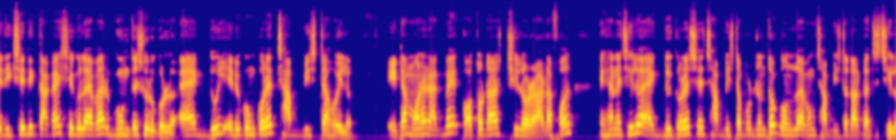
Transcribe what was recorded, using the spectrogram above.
এদিক সেদিক তাকায়, সেগুলো এবার গুনতে শুরু করল। এক, দুই, এরকম করে ছাব্বিশটা হইল। এটা মনে রাখবে কতটা ছিল রাডাফল? এখানে ছিল এক, দুই করে সে ছাব্বিশটা পর্যন্ত গুনলো এবং ছাব্বিশটা তার কাছে ছিল।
